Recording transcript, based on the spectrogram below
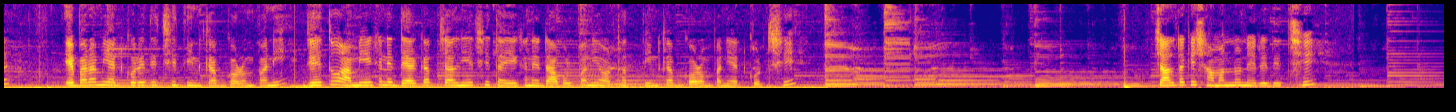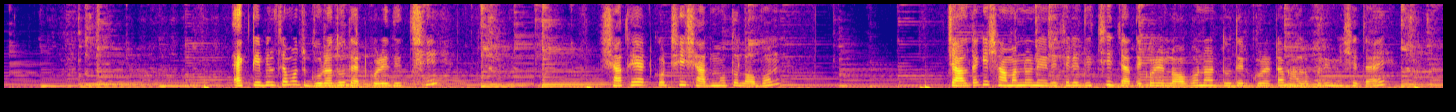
এবার আমি অ্যাড করে দিচ্ছি তিন কাপ গরম পানি। যেহেতু আমি এখানে দেড় কাপ চাল নিয়েছি, তাই এখানে ডাবল পানি অর্থাৎ তিন কাপ গরম পানি অ্যাড করছি। চালটাকে সামান্য নেড়ে দিচ্ছি। এক টেবিল চামচ গুঁড়া দুধ অ্যাড করে দিচ্ছি। সাথে অ্যাড করছি স্বাদ মতো লবণ। চালটাকে সামান্য নেড়ে চেড়ে দিচ্ছি যাতে করে লবণ আর দুধের গুঁড়াটা ভালো করে মিশে যায়।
